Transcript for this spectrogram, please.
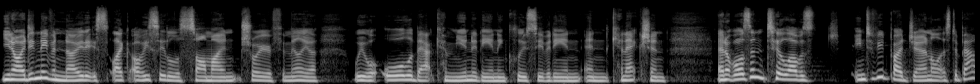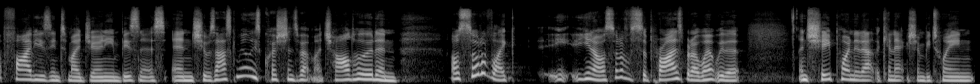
You know, I didn't even know this. Like, obviously, La Somme, I'm sure you're familiar, we were all about community and inclusivity and, and connection. And it wasn't until I was interviewed by a journalist about five years into my journey in business, and she was asking me all these questions about my childhood, and I was sort of like, you know, I was sort of surprised, but I went with it and she pointed out the connection between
